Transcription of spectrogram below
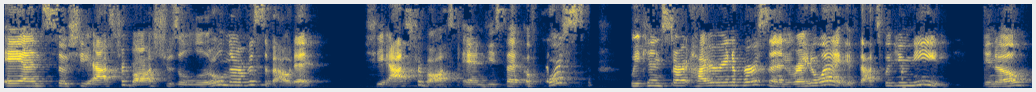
And so she asked her boss, she was a little nervous about it. She asked her boss, and he said, Of course, we can start hiring a person right away if that's what you need. You know,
